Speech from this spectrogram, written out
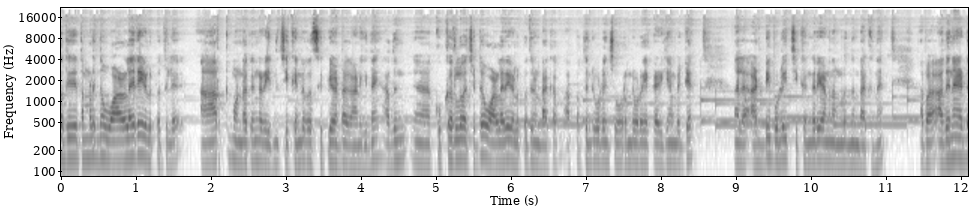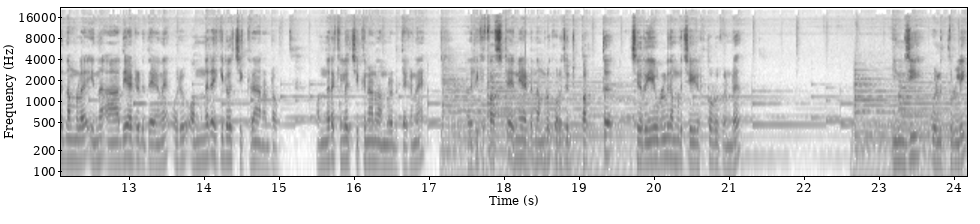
അപ്പോൾ ഇത് നമ്മളിന്ന് വളരെ എളുപ്പത്തിൽ ആർക്കും ഉണ്ടാക്കാൻ കഴിയുന്ന ചിക്കന്റെ റെസിപ്പി ആയിട്ടാണ് കാണിക്കുന്നത്. അതും കുക്കറിൽ വെച്ചിട്ട് വളരെ എളുപ്പത്തിൽ ഉണ്ടാക്കാം. അപ്പത്തിന്റെ കൂടെയും ചോറിന്റെ കൂടെയൊക്കെ കഴിക്കാൻ പറ്റിയ നല്ല അടിപൊളി ചിക്കൻ കറിയാണ് നമ്മൾ ഇന്ന് ഉണ്ടാക്കുന്നത്. അപ്പോൾ അതിനായിട്ട് നമ്മൾ ഇന്ന് ആദ്യമായിട്ട് എടുത്തേക്കുന്നത് ഒരു ഒന്നര കിലോ ചിക്കനാണ് കേട്ടോ. ഒന്നര കിലോ ചിക്കനാണ് നമ്മൾ എടുത്തേക്കുന്നത് അതിലേക്ക് ഫസ്റ്റ് തന്നെയായിട്ട് നമ്മൾ കുറച്ച് പത്ത് ചെറിയ ഉള്ളി നമ്മൾ ചേർത്ത് കൊടുക്കുന്നുണ്ട്. ഇഞ്ചി വെളുത്തുള്ളി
